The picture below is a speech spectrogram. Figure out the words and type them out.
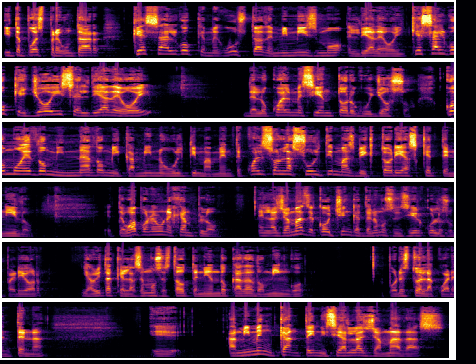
y te puedes preguntar, ¿qué es algo que me gusta de mí mismo el día de hoy? ¿Qué es algo que yo hice el día de hoy de lo cual me siento orgulloso? ¿Cómo he dominado mi camino últimamente? ¿Cuáles son las últimas victorias que he tenido? Eh, te voy a poner un ejemplo. En las llamadas de coaching que tenemos en Círculo Superior, y ahorita que las hemos estado teniendo cada domingo, por esto de la cuarentena, eh, a mí me encanta iniciar las llamadas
